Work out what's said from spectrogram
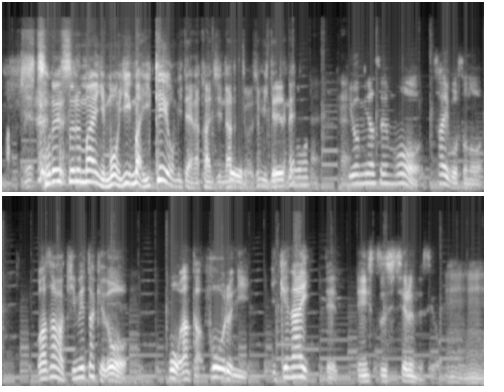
それする前にもう今行けよみたいな感じになるってことでしょ見ててね。清宮戦も最後その技は決めたけどもうなんかフォールに行けないって演出してるんですよ。うんうんうん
